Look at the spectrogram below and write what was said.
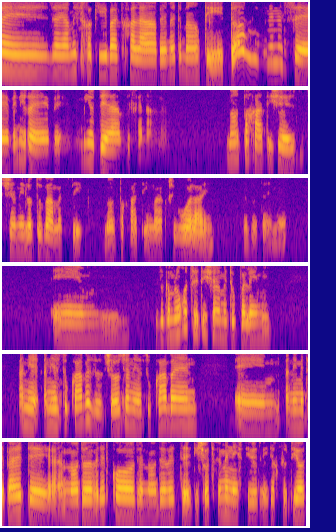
אה, זה היה משחקי בהתחלה, באמת אמרתי, טוב, ננסה ונראה ומי יודע וכן הלאה. מאוד פחדתי ש... שאני לא טובה מספיק, מאוד פחדתי מה יחשבו עליי, זאת האמת. אמ, וגם לא רציתי שהמטופלים, אני, אני עסוקה בזה, זה שאלות שאני עסוקה בהן. אמ, אני מטפלת, אה, מאוד אוהבת את קוד ומאוד אוהבת אה, גישות פמיניסטיות והתייחסותיות.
